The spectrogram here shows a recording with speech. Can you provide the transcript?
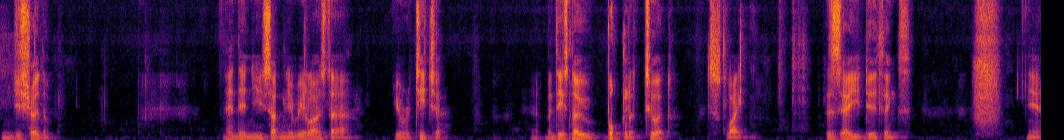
And just show them, and then you suddenly realize that you're a teacher. But there's no booklet to it. It's like this is how you do things. Yeah.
